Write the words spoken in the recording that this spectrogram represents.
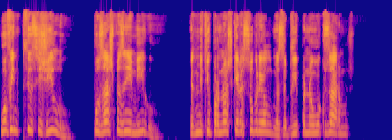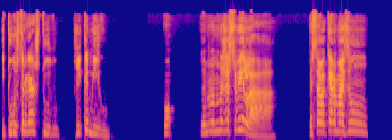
O ouvinte pediu sigilo. Pôs aspas em amigo. Admitiu para nós que era sobre ele, mas a pedir para não o acusarmos. E tu a estragaste tudo. Rico amigo. Bom, mas já sabia lá. Pensava que era mais um,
